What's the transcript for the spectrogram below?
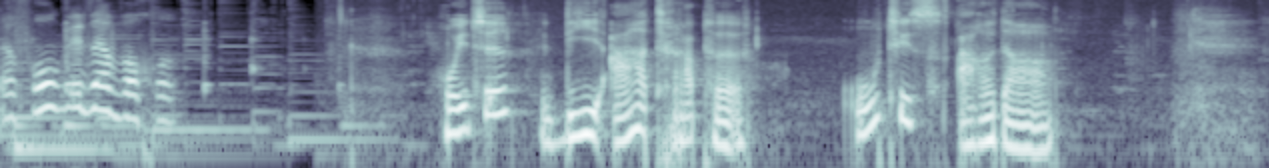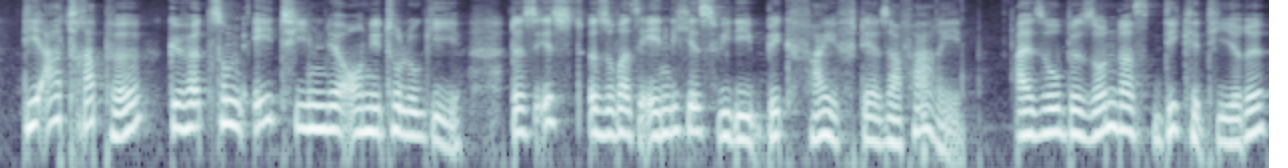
Der Vogel der Woche. Heute die A-Trappe. Otis Arda. Die A-Trappe gehört zum A-Team der Ornithologie. Das ist sowas ähnliches wie die Big Five der Safari. Also besonders dicke Tiere,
